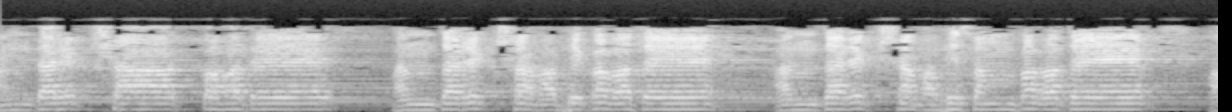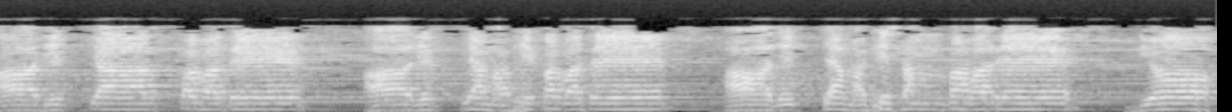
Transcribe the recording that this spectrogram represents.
अन्तरिक्षात्पवते अन्तरिक्षमभिपवते अन्तरिक्षमभिसम्पवते आदित्यात्पवते आदित्यमभिपवते आदित्यमभिसम्पवते द्योः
